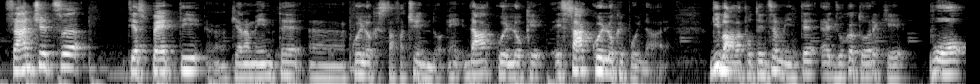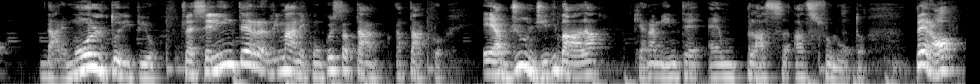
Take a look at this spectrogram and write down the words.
Sanchez ti aspetti eh, chiaramente eh, quello che sta facendo e, che, e sa quello che puoi dare. Dybala potenzialmente è il giocatore che può dare molto di più. Cioè se l'Inter rimane con questo attac- attacco e aggiungi Dybala, chiaramente è un plus assoluto. Però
